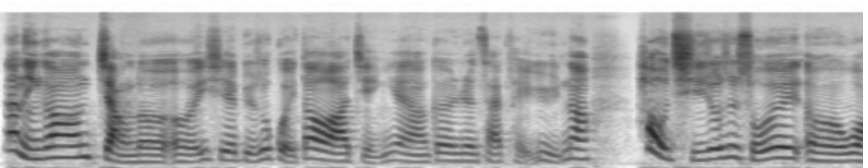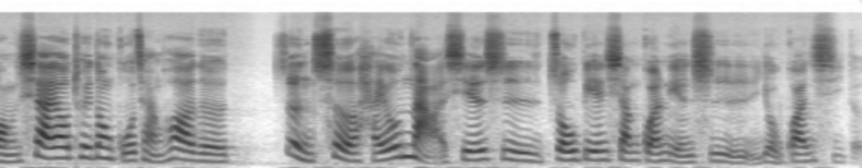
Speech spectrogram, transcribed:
那您刚刚讲了呃一些，比如说轨道啊、检验啊，跟人才培育。那好奇就是所谓呃往下要推动国产化的政策，还有哪些是周边相关联是有关系的？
